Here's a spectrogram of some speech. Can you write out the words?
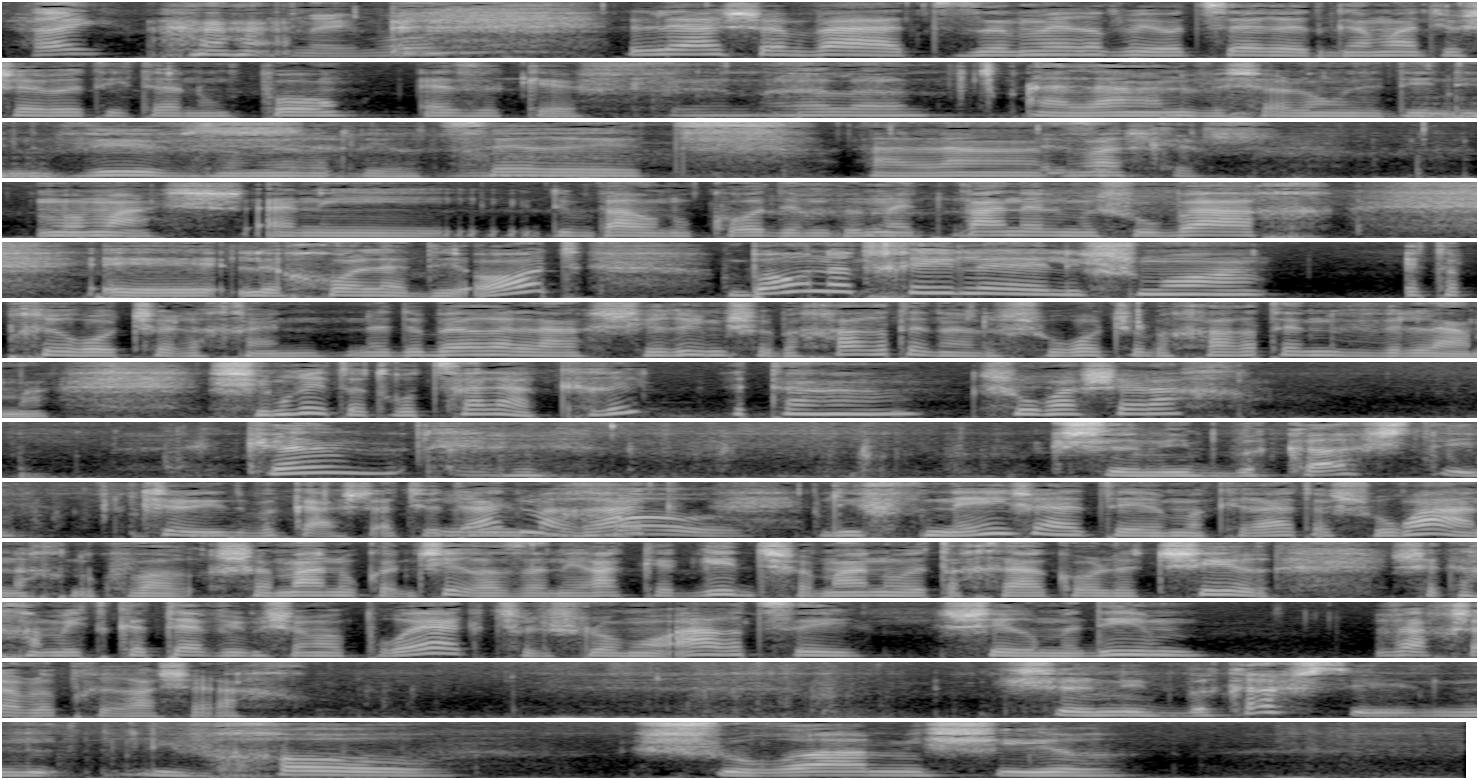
היי, נעים מאוד. לאה שבת, זמרת ויוצרת, גם את יושבת איתנו פה, איזה כיף. כן, אהלן. אהלן ושלום לדידי נביב, זמרת ויוצרת. אהלן, איזה כיף. ממש, אני, דיברנו קודם, באמת פאנל משובח אה, לכל הדעות. בואו נתחיל אה, לשמוע את הבחירות שלכן. נדבר על השירים שבחרתן, על השורות שבחרתן ולמה. שמרית, את רוצה להקריא את השורה שלך? כן, כשנתבקשתי, כשנתבקשת. את יודעת מה, רק. לפני שאת אה, מקריאה את השורה, אנחנו כבר שמענו כאן שיר, אז אני רק אגיד, שמענו את אחרי הכל את שיר, שככה מתכתב עם שם הפרויקט של שלמה ארצי, שיר מדהים, ועכשיו לבחירה שלך. כשנתבקשתי לבחור שורה משיר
